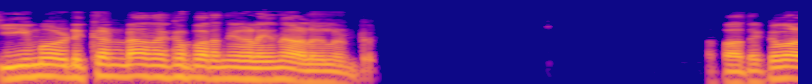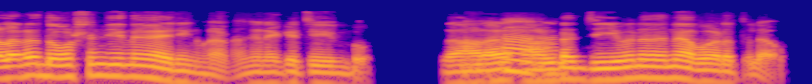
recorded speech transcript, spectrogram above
കീമോ എടുക്കണ്ട എന്നൊക്കെ പറഞ്ഞു കളയുന്ന ആളുകളുണ്ട്. അപ്പൊ അതൊക്കെ വളരെ ദോഷം ചെയ്യുന്ന കാര്യങ്ങളാണ് അങ്ങനെയൊക്കെ ചെയ്യുമ്പോൾ ആളെ ആളുടെ ജീവന് തന്നെ അപകടത്തിലാവും.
